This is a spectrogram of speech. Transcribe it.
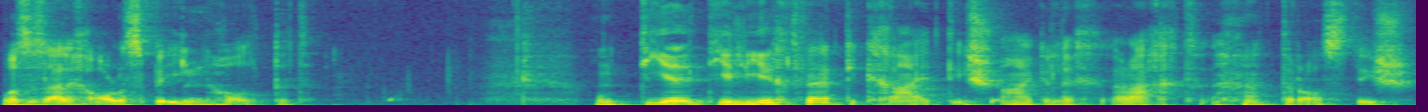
was es eigentlich alles beinhaltet. Und die, die Leichtfertigkeit ist eigentlich recht drastisch.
